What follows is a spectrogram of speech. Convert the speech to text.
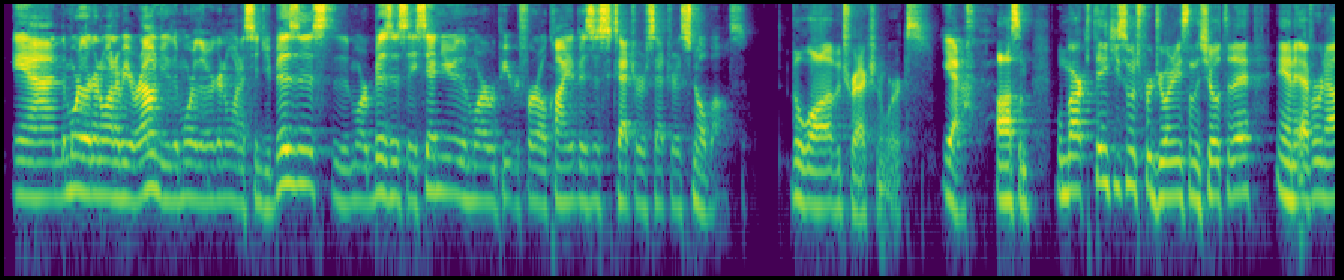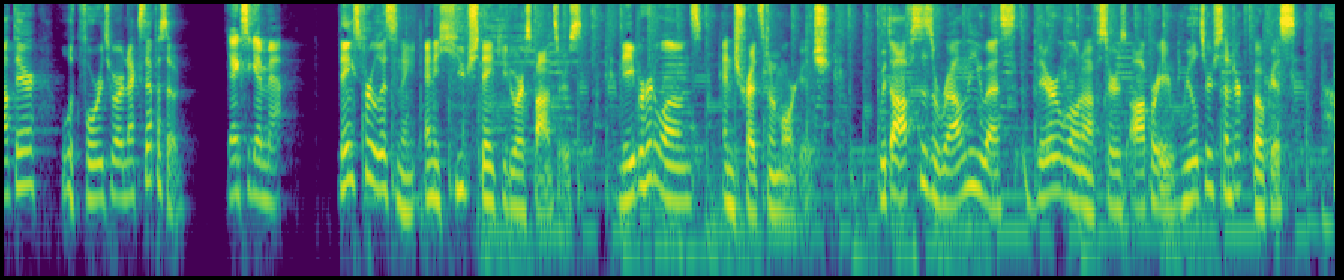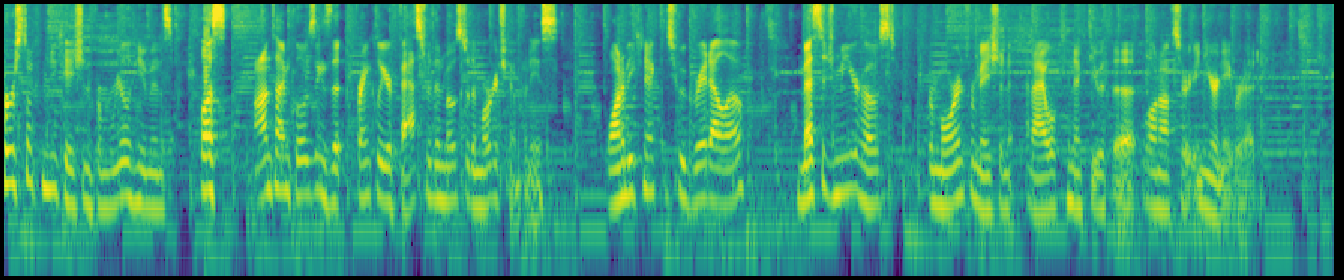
And the more they're going to want to be around you, the more they're going to want to send you business. The more business they send you, the more repeat referral client business, et cetera, et cetera, snowballs. The law of attraction works. Yeah. Awesome. Well, Mark, thank you so much for joining us on the show today. And everyone out there, look forward to our next episode. Thanks again, Matt. Thanks for listening, and a huge thank you to our sponsors, Neighborhood Loans and Treadstone Mortgage. With offices around the US, their loan officers offer a realtor centric focus, personal communication from real humans, plus on time closings that frankly are faster than most of the mortgage companies. Want to be connected to a great LO? Message me, your host, for more information, and I will connect you with a loan officer in your neighborhood.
